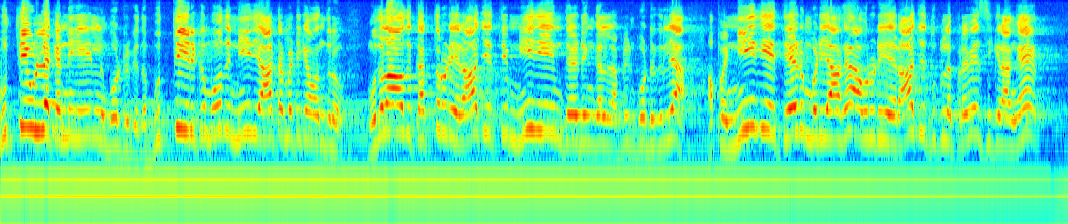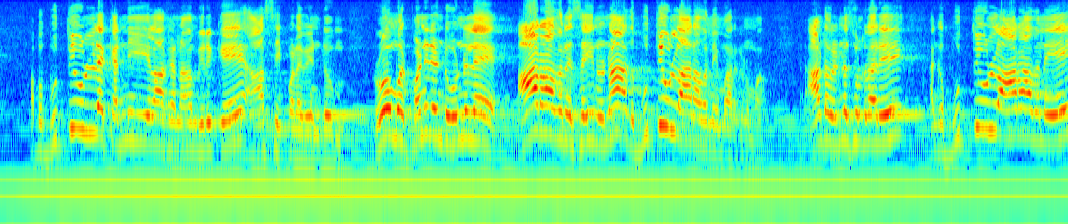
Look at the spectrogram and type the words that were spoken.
புத்தி உள்ள கன்னிகைகள்னு போட்டிருக்கு. இந்த புத்தி இருக்கும்போது நீதி ஆட்டோமேட்டிக்காக வந்துடும் முதலாவது கர்த்தருடைய ராஜ்யத்தையும் நீதியையும் தேடுங்கள் அப்படின்னு போட்டிருக்கு இல்லையா? அப்போ நீதியை தேடும்படியாக அவருடைய ராஜ்யத்துக்குள்ளே பிரவேசிக்கிறாங்க. அப்போ புத்தி உள்ள கன்னிகைகளாக நாம் இருக்கே ஆசைப்பட வேண்டும். ரோமர் பன்னிரெண்டு ஒண்ணுல ஆராதனை செய்யணும்னா அது புத்தி உள்ள ஆராதனையுமா இருக்கணுமா? ஆண்டவர் என்ன சொல்றாரு? அங்க புத்தி உள்ள ஆராதனையை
